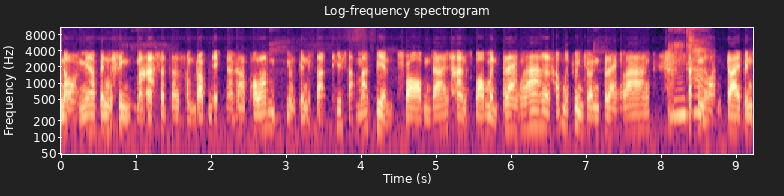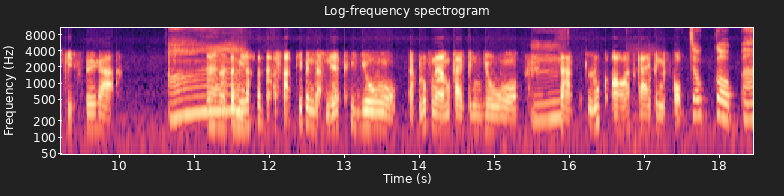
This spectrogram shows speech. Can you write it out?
หนอนเนี่ยเป็นสิ่งมหัศจรรย์สำหรับเด็กนะครับ เพราะว่ามันเป็นสัตว์ที่สามารถเปลี่ยนฟอร์มได้ทานฟอร์มเหมือนแปลงร่างอะครับ เหมือนหุ่นยนต์แปลงร่าง อืมจากค่ะหนอนกลายเป็นผีเสื้ออ๋ออ่าจะมีลักษณะสัตว์ที่เป็นแบบเนี้ยคือยุงจากลูกน้ำกลายเป็นยุงอืมจากลูกออสกลายเป็นกบ เจ้ากบอ่า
